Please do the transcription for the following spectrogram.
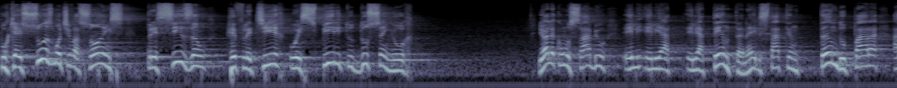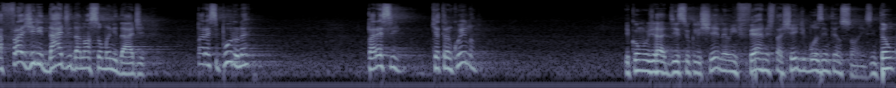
porque as suas motivações precisam refletir o Espírito do Senhor. E olha como o sábio ele, ele, ele atenta, né? ele está atentando para a fragilidade da nossa humanidade. Parece puro, né? Parece que é tranquilo. E como já disse o clichê, né, o inferno está cheio de boas intenções. Então,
